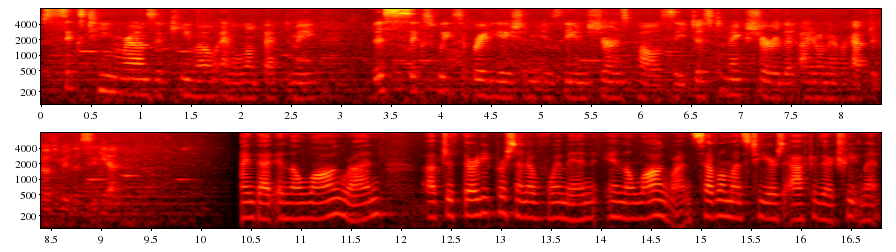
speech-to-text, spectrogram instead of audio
16 rounds of chemo and a lumpectomy, this six weeks of radiation is the insurance policy just to make sure that I don't ever have to go through this again. Find that in the long run, up to 30% of women in the long run, several months to years after their treatment,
